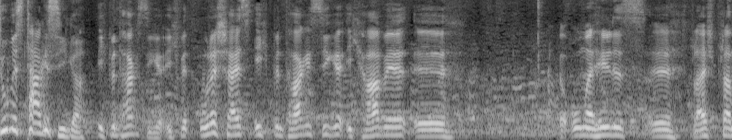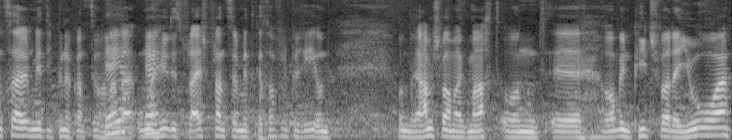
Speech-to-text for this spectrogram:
Du bist Tagessieger. Ich bin Tagessieger. Ich bin, ohne Scheiß, ich bin Tagessieger. Ich habe äh, Oma Hildes äh, Fleischpflanzerl mit, ich bin noch ganz durcheinander, Ja, ja, Oma ja. Hildes Fleischpflanzerl mit Kartoffelpüree und, und Rahmschwammer gemacht und äh, Robin Peach war der Juror.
